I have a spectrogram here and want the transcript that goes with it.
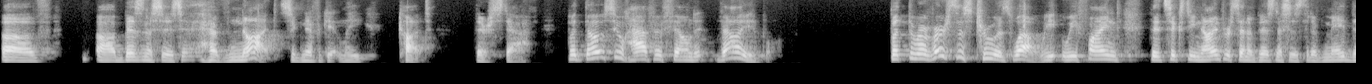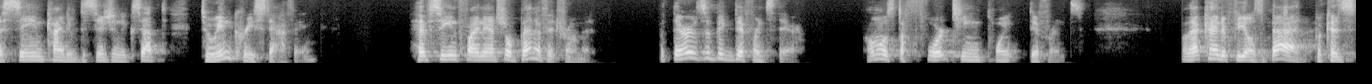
of uh, businesses have not significantly cut their staff but those who have have found it valuable. But the reverse is true as well. We, we find that 69% of businesses that have made the same kind of decision except to increase staffing have seen financial benefit from it. But there is a big difference there, almost a 14 point difference. Well, that kind of feels bad because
